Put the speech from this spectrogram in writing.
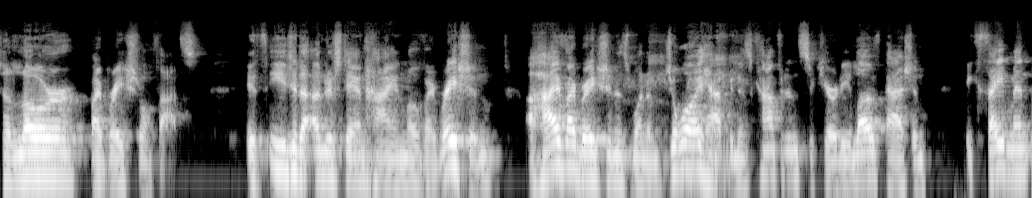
to lower vibrational thoughts. It's easy to understand high and low vibration. A high vibration is one of joy, happiness, confidence, security, love, passion, excitement,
